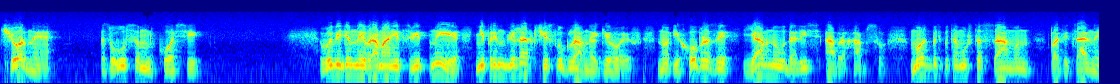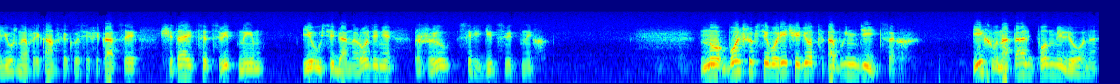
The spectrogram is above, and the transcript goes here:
Черные — Зулусом Нкоси. Выведенные в романе «Цветные» не принадлежат к числу главных героев, но их образы явно удались Абрахамсу. Может быть, потому что сам он, по официальной южноафриканской классификации, считается цветным и у себя на родине жил среди цветных. Но больше всего речь идет об индийцах. Их в Натале полмиллиона,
